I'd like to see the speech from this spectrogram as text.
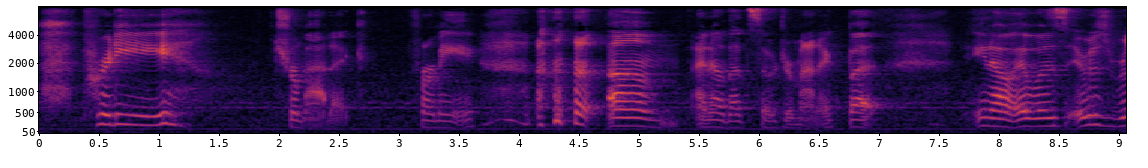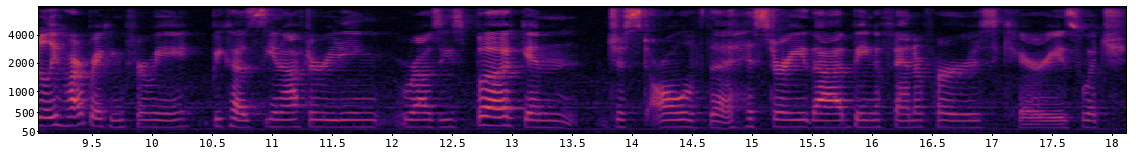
pretty traumatic for me. um, I know that's so dramatic, but you know, it was it was really heartbreaking for me because you know after reading Rousey's book and just all of the history that being a fan of hers carries, which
